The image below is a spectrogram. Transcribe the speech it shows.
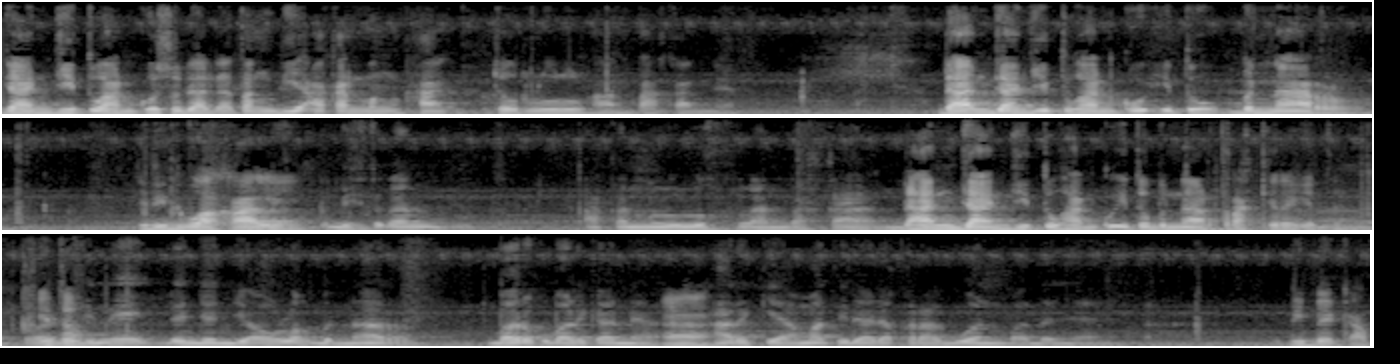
janji Tuhanku sudah datang, dia akan menghancur luluh lantakannya. Dan janji Tuhanku itu benar. Jadi dua kali. Di situ kan akan meluluh lantakan. Dan janji Tuhanku itu benar terakhirnya gitu. Kalau Gitu? di sini dan janji Allah benar, baru kebalikannya. Ah. Hari kiamat tidak ada keraguan padanya. Di backup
